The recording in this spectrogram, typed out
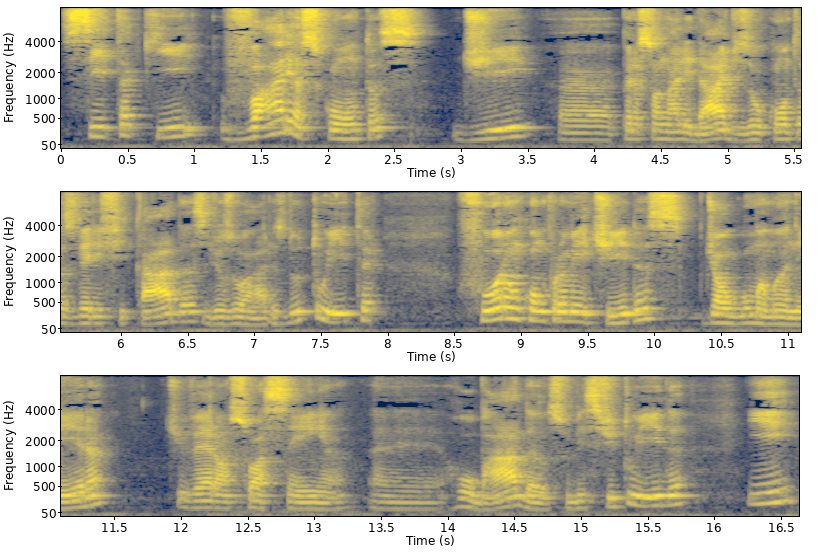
cita que várias contas de uh, personalidades ou contas verificadas de usuários do Twitter foram comprometidas de alguma maneira, tiveram a sua senha é, roubada, substituída, e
